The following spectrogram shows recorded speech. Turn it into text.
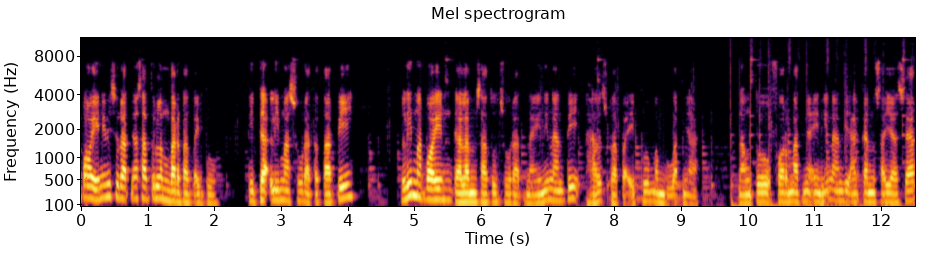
poin ini suratnya satu lembar Bapak Ibu. Tidak 5 surat tetapi lima poin dalam satu surat. Nah, ini nanti harus Bapak Ibu membuatnya. Nah, untuk formatnya ini nanti akan saya share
